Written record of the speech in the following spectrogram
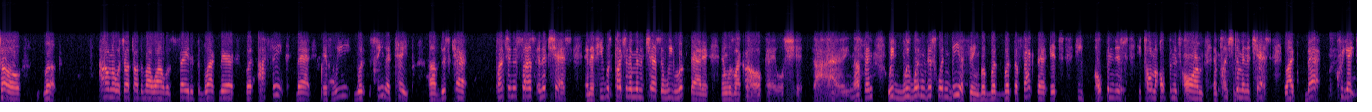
So, look, I don't know what y'all talked about while I was faded to black there, but I think that if we would see the tape of this cat punching his son in the chest, and if he was punching him in the chest and we looked at it and was like, oh, okay, well, shit, ah, ain't nothing, we we wouldn't this wouldn't be a thing. But but but the fact that it's he opened his he told him to open his arm and punched him in the chest like that creates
